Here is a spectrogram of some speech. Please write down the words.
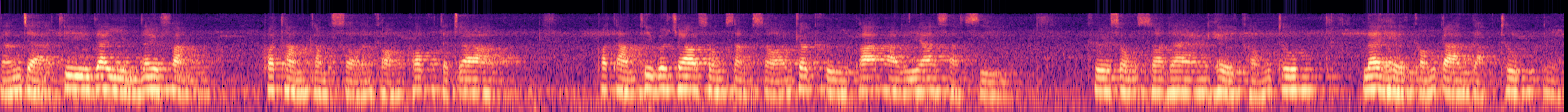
หลังจากที่ได้ยินได้ฟังพระธรรมคำสอนของพระพุทธเจ้า พระธรรมที่พระเจ้าทรงสั่งสอนก็คือพระอริยสัจสี่คือทรงแสดงเหตุของทุกข์และเหตุของการดับทุกข์เนี่ย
